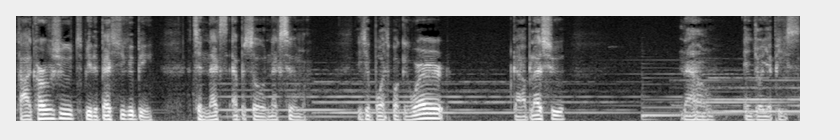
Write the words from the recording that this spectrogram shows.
So I encourage you to be the best you could be. Until next episode, next cinema. It's your boy Spoken Word. God bless you. Now, enjoy your peace.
